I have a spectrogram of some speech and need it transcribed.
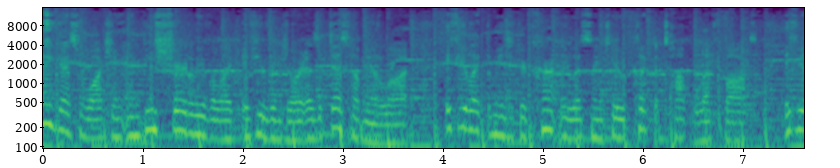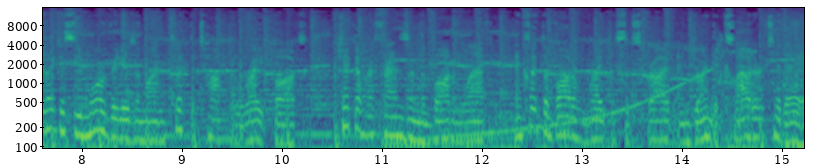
Thank you guys for watching, and be sure to leave a like if you've enjoyed, as it does help me out a lot. If you like the music you're currently listening to, click the top left box. If you'd like to see more videos of mine, click the top right box. Check out my friends in the bottom left, and click the bottom right to subscribe and join the Clowder today.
